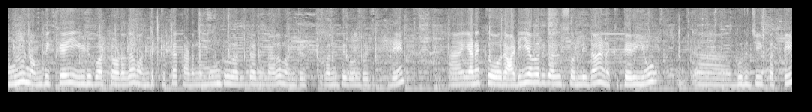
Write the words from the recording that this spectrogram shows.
முழு நம்பிக்கை ஈடுபாட்டோடு தான் வந்துட்டுருக்க. கடந்த மூன்று வருடங்களாக வந்து வந்து கொண்டிருக்கிறேன். எனக்கு ஒரு அடியவர்கள் சொல்லி தான் எனக்கு தெரியும். குருஜி பற்றி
